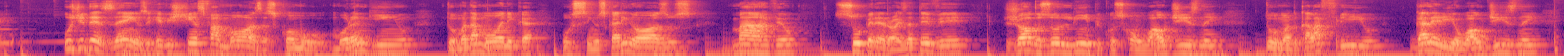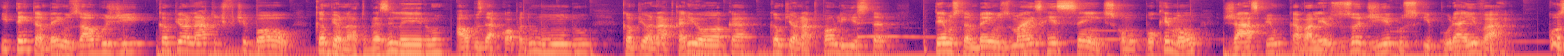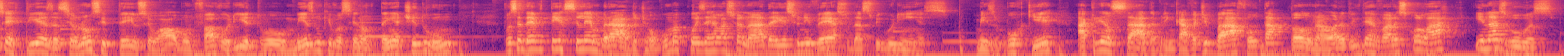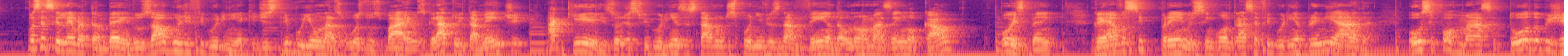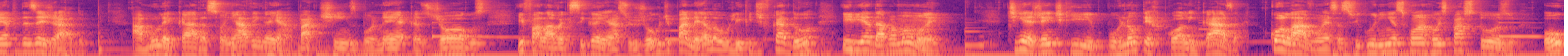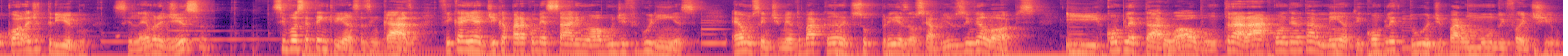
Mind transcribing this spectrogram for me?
os de desenhos e revistinhas famosas como Moranguinho, Turma da Mônica, Ursinhos Carinhosos, Marvel, Super-Heróis da TV, Jogos Olímpicos com Walt Disney, Turma do Calafrio, Galeria Walt Disney e tem também os álbuns de campeonato de futebol, Campeonato Brasileiro, álbuns da Copa do Mundo, Campeonato Carioca, Campeonato Paulista. Temos também os mais recentes, como Pokémon, Jaspion, Cavaleiros dos Zodíacos e por aí vai. Com certeza, se eu não citei o seu álbum favorito, ou mesmo que você não tenha tido um, você deve ter se lembrado de alguma coisa relacionada a esse universo das figurinhas. Mesmo porque a criançada brincava de bafo ou tapão na hora do intervalo escolar e nas ruas. Você se lembra também dos álbuns de figurinha que distribuíam nas ruas dos bairros gratuitamente? Aqueles onde as figurinhas estavam disponíveis na venda ou no armazém local? Pois bem, ganhava-se prêmio se encontrasse a figurinha premiada ou se formasse todo objeto desejado. A molecada sonhava em ganhar patins, bonecas, jogos e falava que se ganhasse o jogo de panela ou liquidificador, iria dar para mamãe. Tinha gente que, por não ter cola em casa, colavam essas figurinhas com arroz pastoso ou cola de trigo. Se lembra disso? Se você tem crianças em casa, fica aí a dica para começarem um álbum de figurinhas. É um sentimento bacana de surpresa ao se abrir os envelopes. E completar o álbum trará contentamento e completude para o mundo infantil.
